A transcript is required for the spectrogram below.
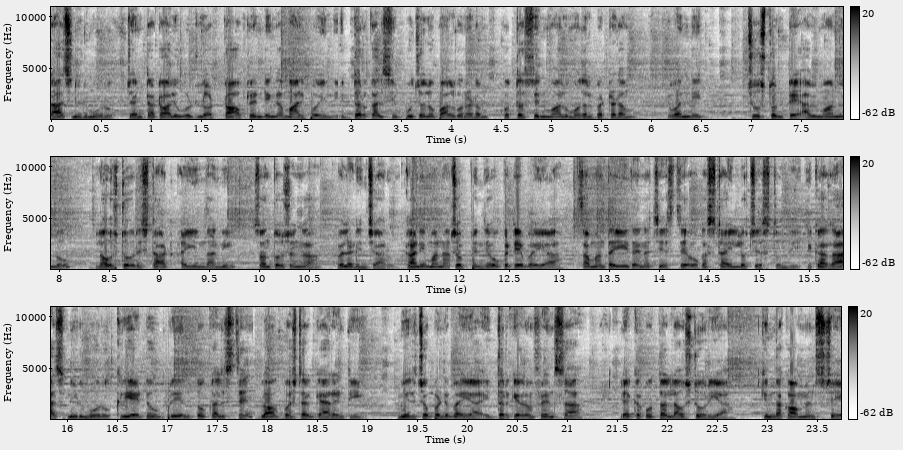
రాజ్ నిడుమూరు జంట టాలీవుడ్లో టాప్ ట్రెండింగ్గా మారిపోయింది. ఇద్దరు కలిసి పూజలో పాల్గొనడం కొత్త సినిమాలు మొదలు పెట్టడం ఇవన్నీ చూస్తుంటే అభిమానులు లవ్ స్టోరీ స్టార్ట్ అయ్యిందని సంతోషంగా వెల్లడించారు. కానీ మన చెప్పింది ఒకటే భయ్య సమంత ఏదైనా చేస్తే ఒక స్టైల్లో చేస్తుంది. ఇక రాజ్ నిడుమూరు క్రియేటివ్ బ్రెయిన్తో కలిస్తే బ్లాక్ బస్టర్ గ్యారంటీ. మీరు చెప్పండి భయ్య ఇద్దరు కేవలం ఫ్రెండ్సా? లేక కొత్త లవ్ స్టోరీయా? కింద కామెంట్స్ చేయండి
